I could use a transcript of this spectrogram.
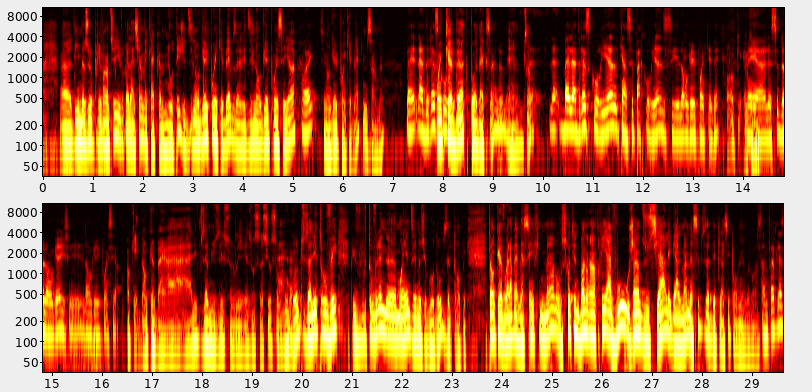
des mesures préventives, relations avec la communauté. J'ai dit longueuil.québec, vous avez dit longueuil.ca. Oui. C'est longueuil.québec, il me semble. Hein? Ben, l'adresse. Point Québec, pas d'accent, là, mais il me semble. L'adresse courriel, quand c'est par courriel, c'est longueuil.québec. Mais euh, le site de Longueuil, c'est longueuil.ca. OK. Donc, euh, ben, allez vous amuser sur les réseaux sociaux, sur Google, puis vous allez trouver, puis vous trouverez un moyen de dire, Monsieur Gaudreau, vous êtes trompé. Donc, euh, voilà, ben, merci infiniment. On vous souhaite une bonne rentrée à vous, aux gens du CIAL également. Merci de vous être déplacés pour venir nous voir. Ça me fait plaisir.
